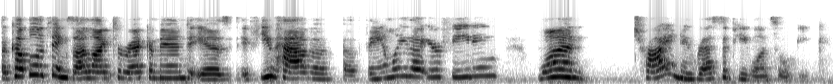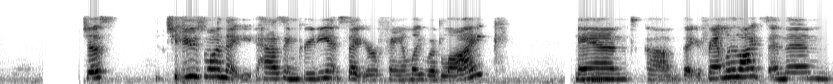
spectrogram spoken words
a couple of things I like to recommend is if you have a, a family that you're feeding, one, try a new recipe once a week. Just choose one that has ingredients that your family would like mm-hmm. and um, that your family likes, and then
